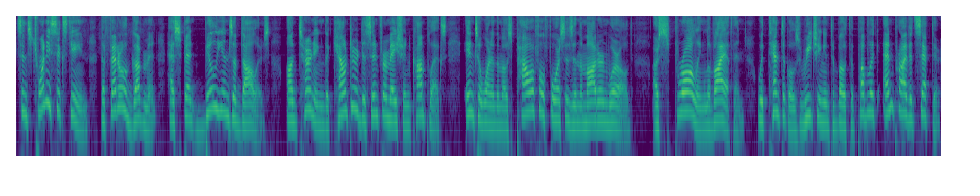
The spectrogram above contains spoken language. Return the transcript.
Since 2016, the federal government has spent billions of dollars on turning the counter disinformation complex into one of the most powerful forces in the modern world, a sprawling leviathan with tentacles reaching into both the public and private sector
